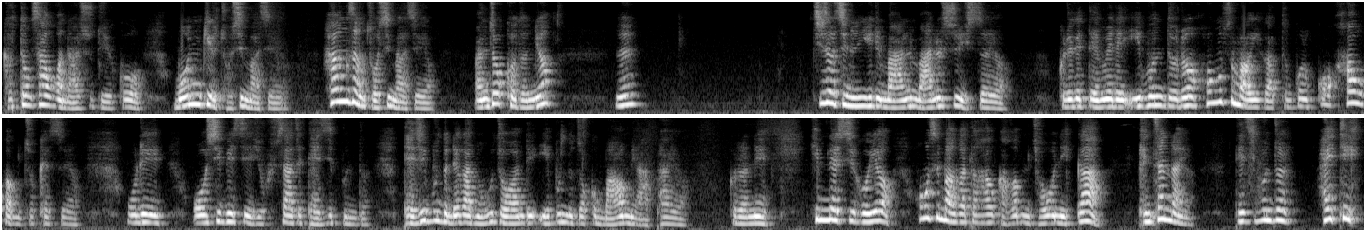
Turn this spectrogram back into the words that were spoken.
교통사고가 날 수도 있고 먼 길 조심하세요. 항상 조심하세요. 안 좋거든요. 네? 찢어지는 일이 많, 많을 수 있어요. 그렇기 때문에 이분들은 홍수마귀 같은 걸 꼭 하고 가면 좋겠어요. 우리 52세, 64세 돼지분들. 돼지분들 내가 너무 좋아하는데 이분도 조금 마음이 아파요. 그러니 힘내시고요. 홍수마귀 같은 거 하고 가면 좋으니까 괜찮나요? 돼지분들 화이팅!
